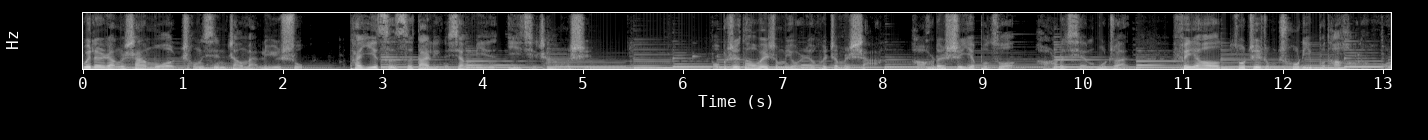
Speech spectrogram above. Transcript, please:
为了让沙漠重新长满绿树，他一次次带领乡民一起尝试。我不知道为什么有人会这么傻，好好的事业不做，好好的钱不赚，非要做这种出力不讨好的活。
